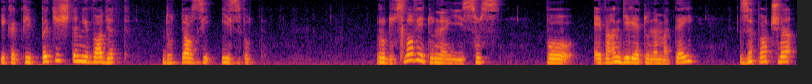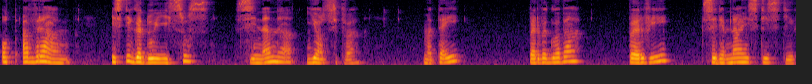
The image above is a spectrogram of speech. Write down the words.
и какви пътища ни водят до този извод? Родословието на Исус по Евангелието на Матей започва от Авраам и стига до Исус, сина на Йосифа. Матей, първа глава, първи 17 стих.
